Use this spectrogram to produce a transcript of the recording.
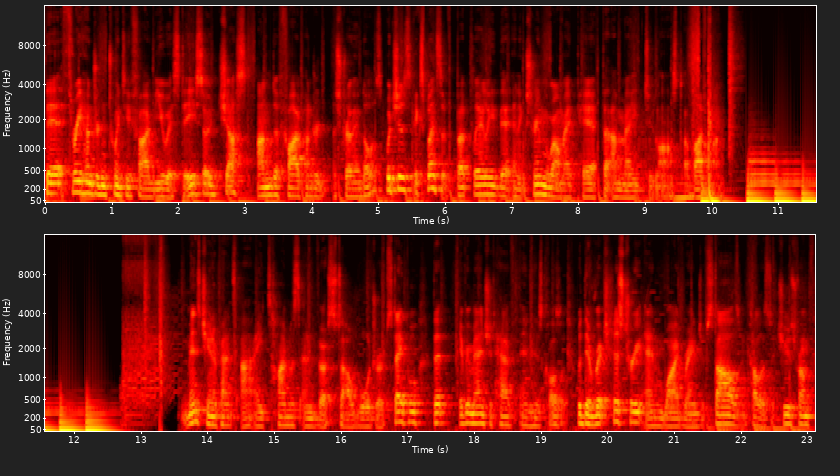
They're 325 USD, so just under 500 Australian dollars, which is expensive, but clearly they're an extremely well-made pair that are made to last a lifetime. Men's chino pants are a timeless and versatile wardrobe staple that every man should have in his closet. With their rich history and wide range of styles and colors to choose from,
